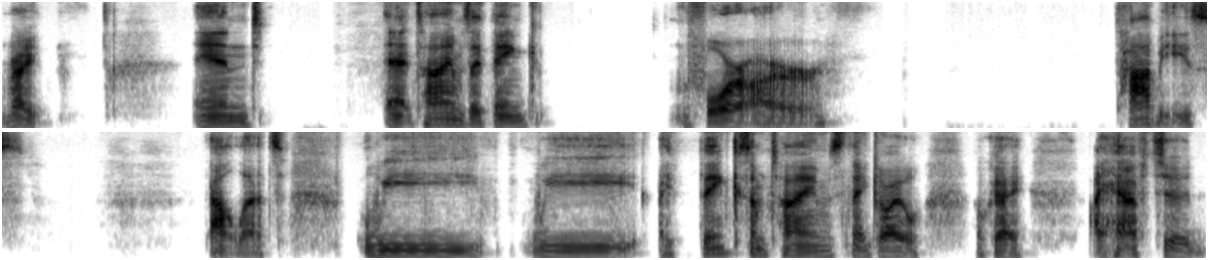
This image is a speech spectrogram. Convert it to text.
Right. And and at times I think for our hobbies outlets, we we I think sometimes think oh okay, I have to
